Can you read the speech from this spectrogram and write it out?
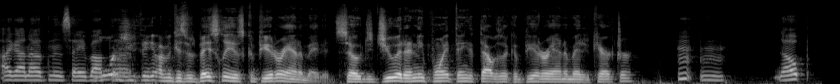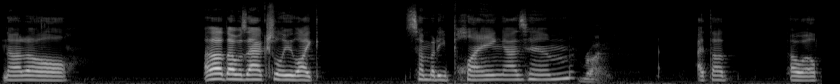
I got nothing to say about What that. What did you think? I mean, because it was basically was computer animated. So, did you at any point think that that was a computer animated character? Mm mm. Nope, not at all. I thought that was actually like somebody playing as him. Right. I thought, oh well.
